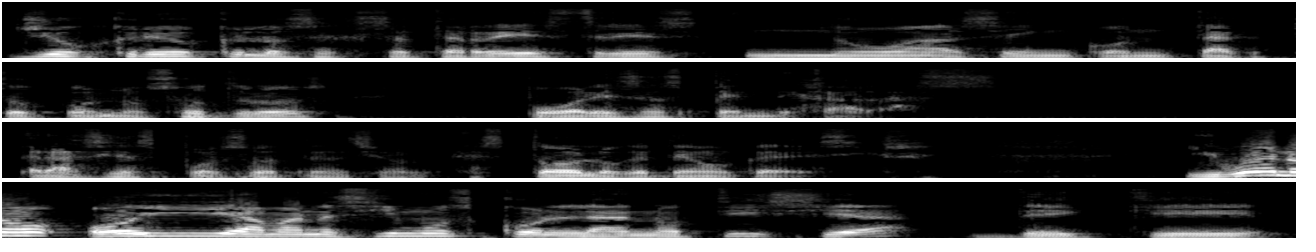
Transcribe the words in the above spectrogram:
Yo creo que los extraterrestres no hacen contacto con nosotros por esas pendejadas. Gracias por su atención. Es todo lo que tengo que decir. Y bueno, hoy amanecimos con la noticia de que,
